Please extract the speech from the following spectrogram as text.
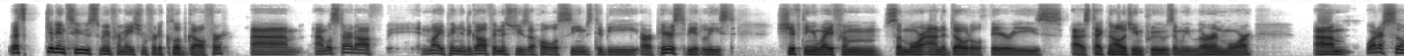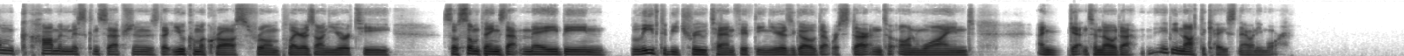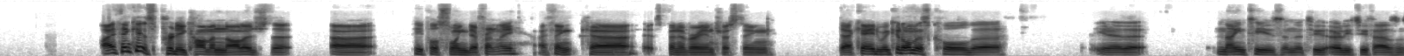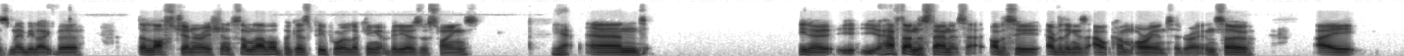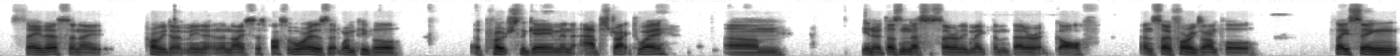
let's get into some information for the club golfer. Um and we'll start off in my opinion the golf industry as a whole seems to be or appears to be at least shifting away from some more anecdotal theories as technology improves and we learn more um, what are some common misconceptions that you come across from players on your tee? So some things that may been believed to be true 10, 15 years ago that we're starting to unwind and getting to know that maybe not the case now anymore. I think it's pretty common knowledge that uh, people swing differently. I think uh, it's been a very interesting decade. We could almost call the, you know, the 90s and the two, early 2000s maybe like the the lost generation of some level because people were looking at videos of swings. Yeah. And you know, you, you have to understand it's obviously everything is outcome oriented, right? And so I say this and I probably don't mean it in the nicest possible way is that when people approach the game in an abstract way, um, you know, it doesn't necessarily make them better at golf. And so, for example, placing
